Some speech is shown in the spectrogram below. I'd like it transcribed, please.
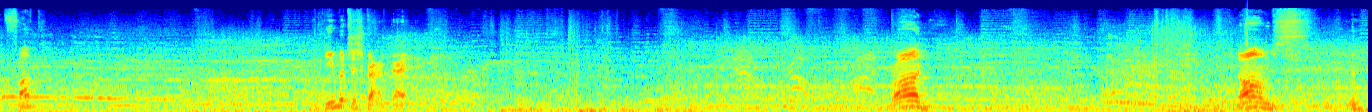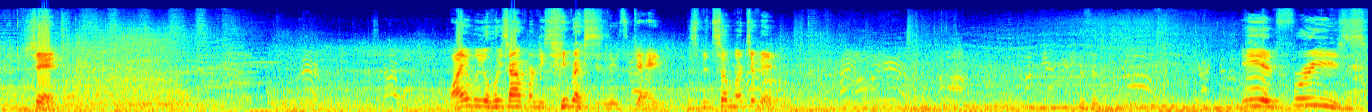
The fuck? Nemo just grabbed that. Run! Noms! Shit. Why do we always have running T-Rexes in this game? There's been so much of it. Ian, freeze!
